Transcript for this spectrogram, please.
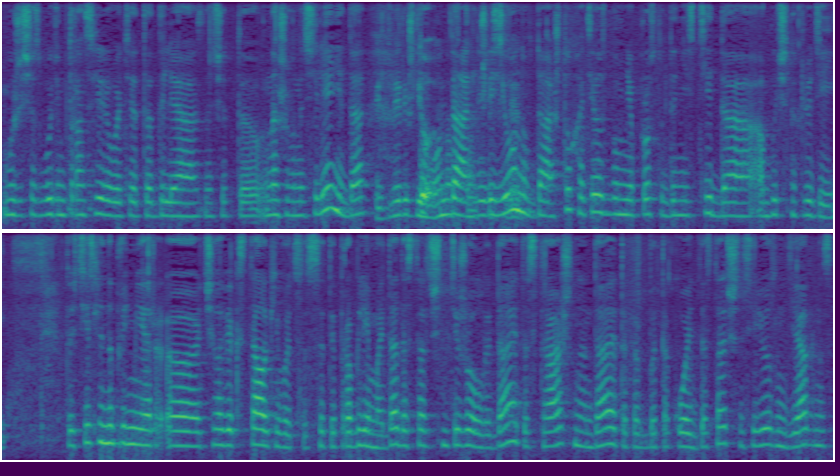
Мы же сейчас будем транслировать это для, значит, э, нашего населения, да? И для регионов. Что, да, для регионов, да. Что хотелось бы мне просто донести до обычных людей. То есть, если, например, э, человек сталкивается с этой проблемой, да, достаточно тяжелой, да, это страшно, да, это как бы такой достаточно серьезный диагноз,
